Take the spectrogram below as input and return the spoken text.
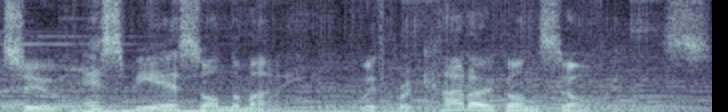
to SBS on the Money with Ricardo Gonçalves.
